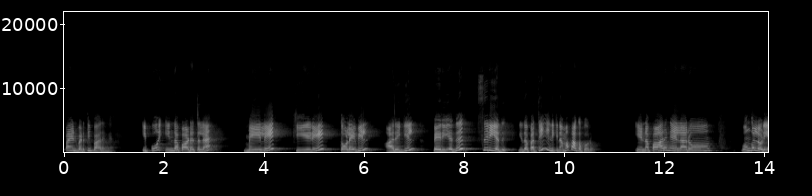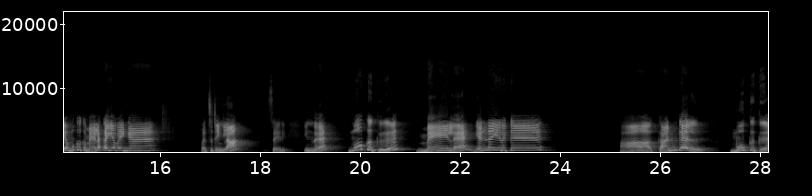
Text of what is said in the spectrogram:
பயன்படுத்தி பாருங்கள் இப்போது இந்த பாடத்தில் மேலே கீழே தொலைவில் அருகில் பெரியது சிறியது. இதை பற்றி இன்னைக்கு நம்ம பார்க்க போகிறோம் என்ன பாருங்க எல்லாரும். உங்களுடைய மூக்குக்கு மேலே கையை வைங்க. வச்சுட்டிங்களா? சரி. இந்த மூக்குக்கு மேலே என்ன இருக்கு? ஆ கண்கள். மூக்குக்கு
